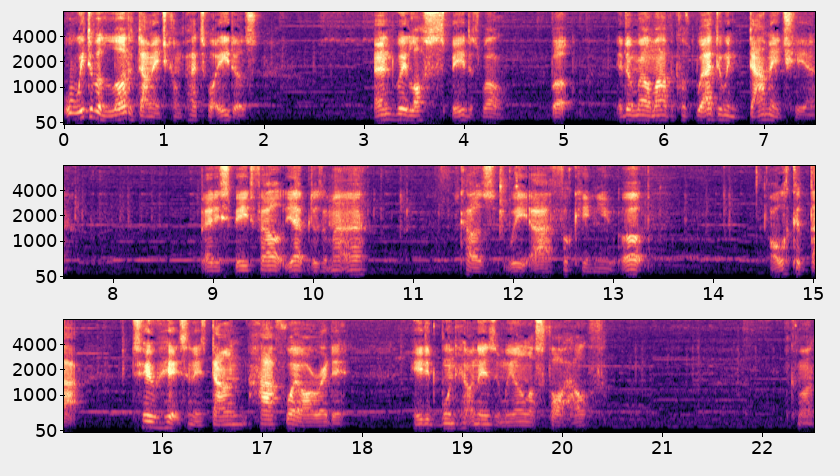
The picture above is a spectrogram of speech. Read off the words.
oh, we do a lot of damage compared to what he does. And we lost speed as well. But it don't really matter because we're doing damage here. Birdie speed fell. Yep, doesn't matter. Because we are fucking you up. Oh, look at that. Two hits and he's down halfway already. He did one hit on his and we only lost four health. Come on.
